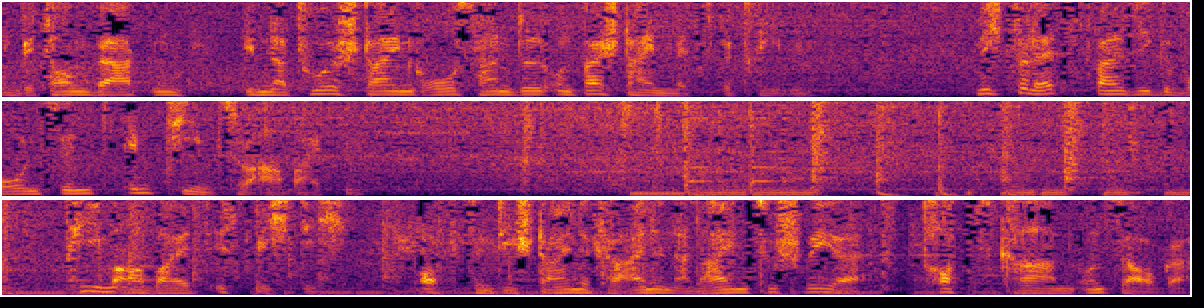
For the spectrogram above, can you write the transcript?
in Betonwerken, im Natursteingroßhandel und bei Steinmetzbetrieben. Nicht zuletzt, weil sie gewohnt sind, im Team zu arbeiten. Teamarbeit ist wichtig. Oft sind die Steine für einen allein zu schwer, trotz Kran und Sauger.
